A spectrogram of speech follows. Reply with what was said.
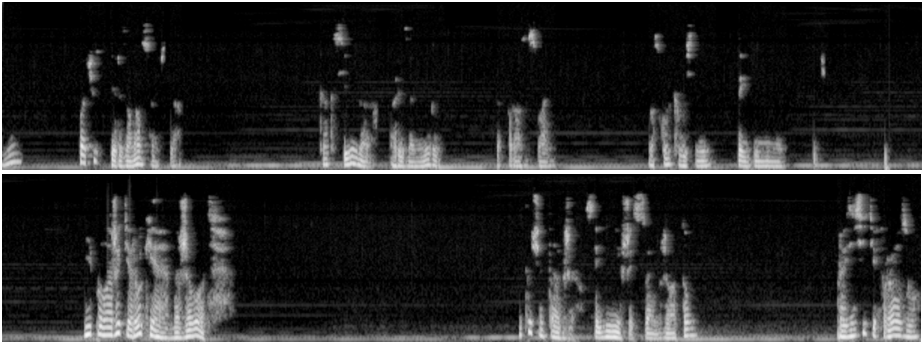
И почувствуйте резонанс в своем сердце. Как сильно резонирует эта фраза с вами насколько вы с ней соединены. И положите руки на живот. И точно так же, соединившись с своим животом, произнесите фразу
